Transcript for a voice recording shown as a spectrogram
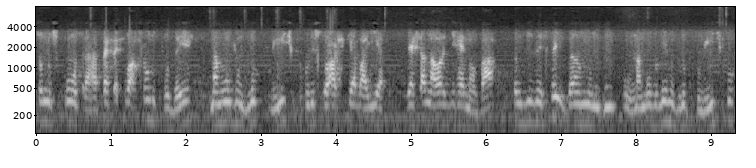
somos contra a perpetuação do poder na mão de um grupo político, por isso que eu acho que a Bahia já está na hora de renovar. São 16 anos na mão do mesmo grupo político,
